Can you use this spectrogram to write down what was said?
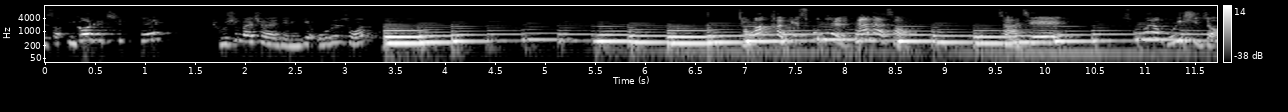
그래서 이거를 칠 때 조심하셔야 되는 게 오른손 정확하게 손을 따라서 자, 제 손모양 보이시죠?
